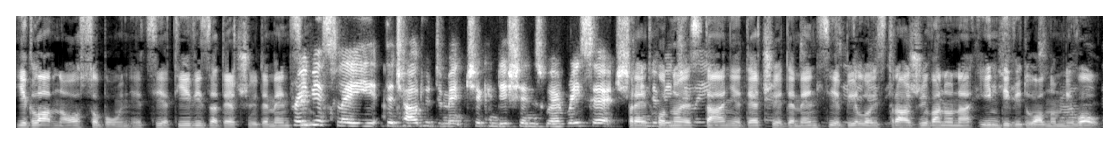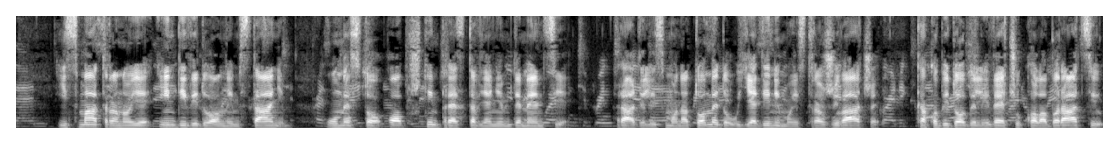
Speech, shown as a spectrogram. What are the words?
je glavna osoba u inicijativi za dečiju demenciju. Prethodno je stanje dečije and demencije bilo istraživano na individualnom nivou i smatrano je individualnim stanjem, umesto opštim predstavljanjem demencije. Radili smo na tome da ujedinimo istraživače kako bi dobili veću kolaboraciju,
